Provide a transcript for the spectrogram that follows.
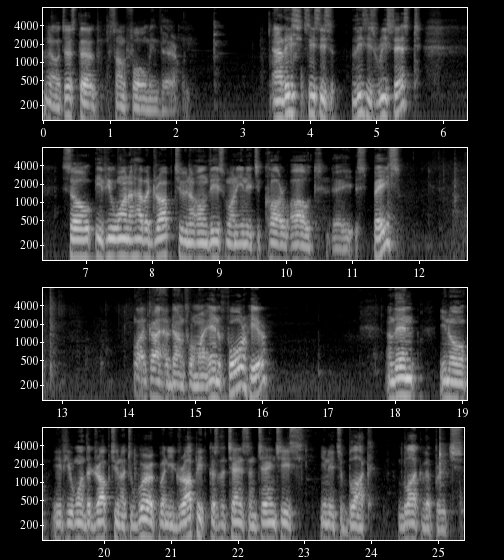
you know, just uh, some foam in there. And this, this is this is recessed. So if you want to have a drop tuner on this one, you need to carve out a space. Like I have done for my N4 here. And then, you know, if you want the drop tuner to work, when you drop it, because the tension changes, you need to block block the bridge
